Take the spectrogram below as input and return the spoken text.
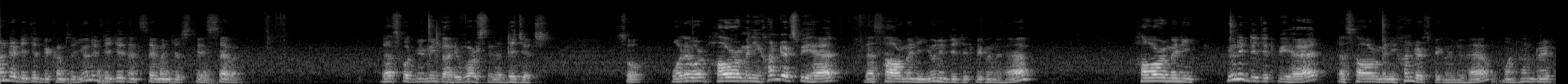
100 digit becomes a unit digit and 7 just stays 7 that's what we mean by reversing the digits. So whatever however many hundreds we had that's however many unit digit we're going to have. However many unit digit we had that's however many hundreds we're going to have. 100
